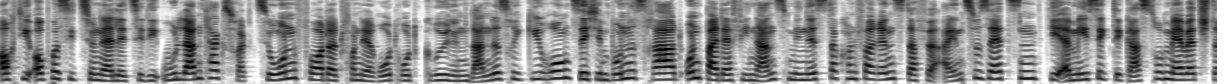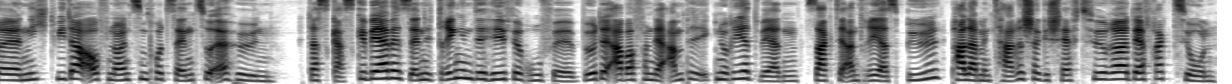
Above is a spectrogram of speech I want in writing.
Auch die oppositionelle CDU-Landtagsfraktion fordert von der rot-rot-grünen Landesregierung, sich im Bundesrat und bei der Finanzministerkonferenz dafür einzusetzen, die ermäßigte Gastromehrwertsteuer nicht wieder auf 19 Prozent zu erhöhen. Das Gastgewerbe sendet dringende Hilferufe, würde aber von der Ampel ignoriert werden, sagte Andreas Bühl, parlamentarischer Geschäftsführer der Fraktion.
